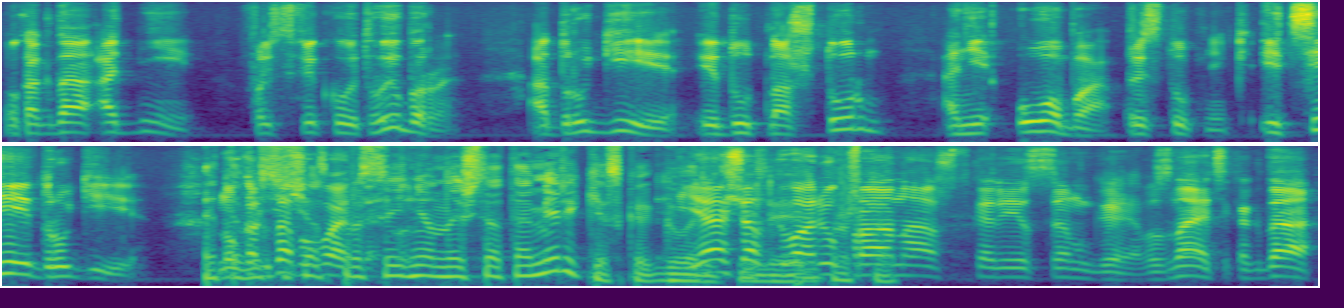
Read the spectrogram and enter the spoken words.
но когда одни фальсификуют выборы, а другие идут на штурм, они оба преступники, и те, и другие. Это Но вы когда сейчас бывает... про Соединенные Штаты Америки, как говорите? Я сейчас говорю про, про наш, скорее, СНГ. Вы знаете, когда...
